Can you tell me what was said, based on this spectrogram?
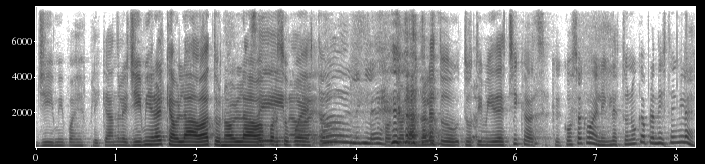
Jimmy pues explicándole, Jimmy era el que hablaba, tú no hablabas, Sí, por no, supuesto, ah, el inglés. controlándole tu, tu timidez, chica, ¿qué cosa con el inglés? ¿Tú nunca aprendiste inglés?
